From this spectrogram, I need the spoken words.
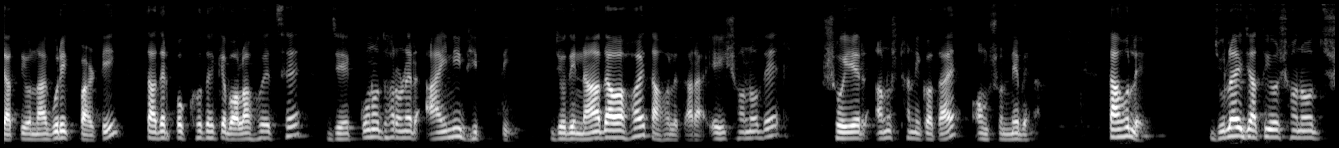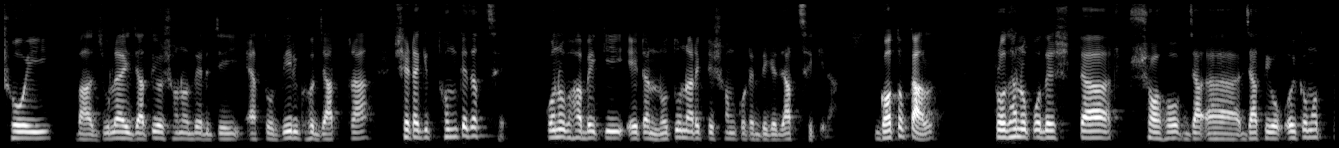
জাতীয় নাগরিক পার্টি তাদের পক্ষ থেকে বলা হয়েছে যে, কোনো ধরনের আইনি ভিত্তি যদি না দেওয়া হয়, তাহলে তারা এই সনদে সইয়ের আনুষ্ঠানিকতায় অংশ নেবে না। তাহলে জুলাই জাতীয় সনদ সই বা জুলাই জাতীয় সনদের যেই এত দীর্ঘ যাত্রা, সেটা কি থমকে যাচ্ছে? কোনোভাবে কি এটা নতুন আরেকটি সংকটের দিকে যাচ্ছে কিনা? গতকাল প্রধান উপদেষ্টা সহ জাতীয় ঐকমত্য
